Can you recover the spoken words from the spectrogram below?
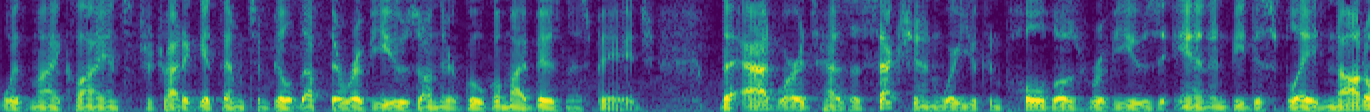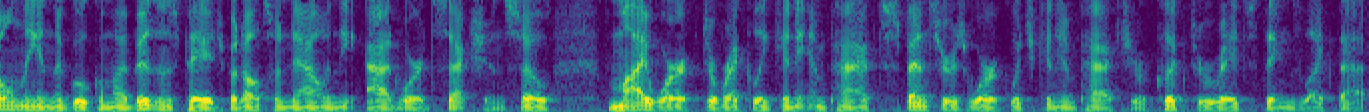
with my clients to try to get them to build up their reviews on their Google My Business page. The AdWords has a section where you can pull those reviews in and be displayed not only in the Google My Business page, but also now in the AdWords section. So my work directly can impact Spencer's work, which can impact your click through rates, things like that.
